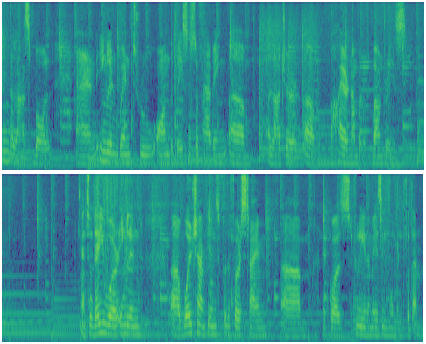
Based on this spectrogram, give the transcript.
in the last ball, and England went through on the basis of having um, a larger, um, a higher number of boundaries. And so there you were, England, uh, world champions for the first time. Um, it was really an amazing moment for them.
